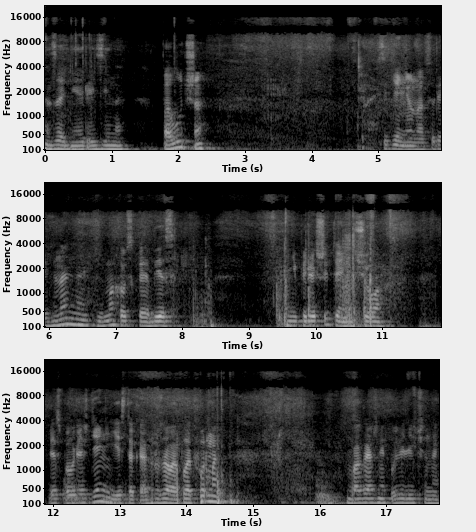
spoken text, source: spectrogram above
задняя резина получше. Сиденье у нас оригинальное, ямаховское, без не перешитое ничего, без повреждений. Есть такая грузовая платформа, багажник увеличенный.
